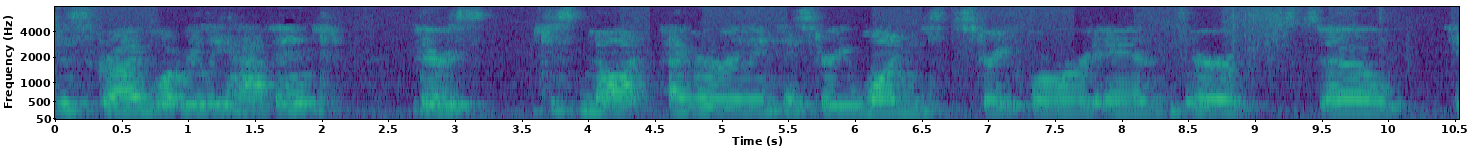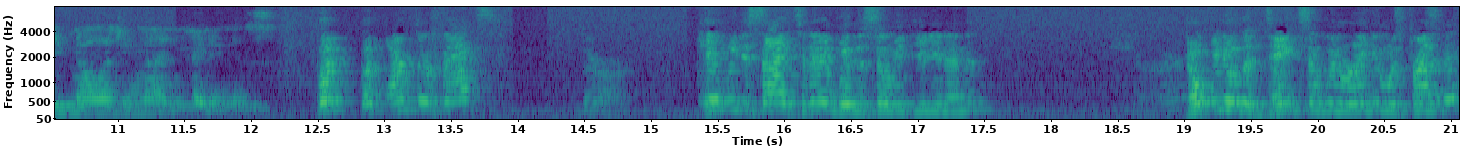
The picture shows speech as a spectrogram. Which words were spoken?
describe what really happened, there's just not ever really in history one straightforward answer. So acknowledging that in writing is But, but aren't there facts? There are. Can't we decide today when the Soviet Union ended? Sure. Don't we know the dates of when Reagan was president?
